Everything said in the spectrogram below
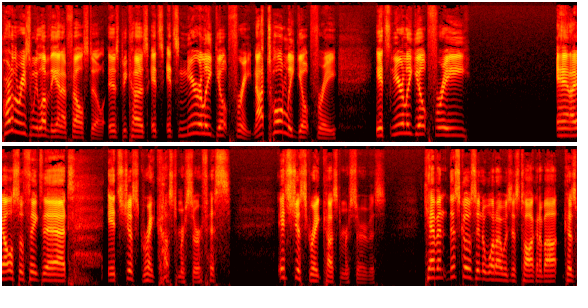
part of the reason we love the NFL still is because it's it's nearly guilt free, not totally guilt free. It's nearly guilt free, and I also think that it's just great customer service. It's just great customer service. Kevin, this goes into what I was just talking about because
